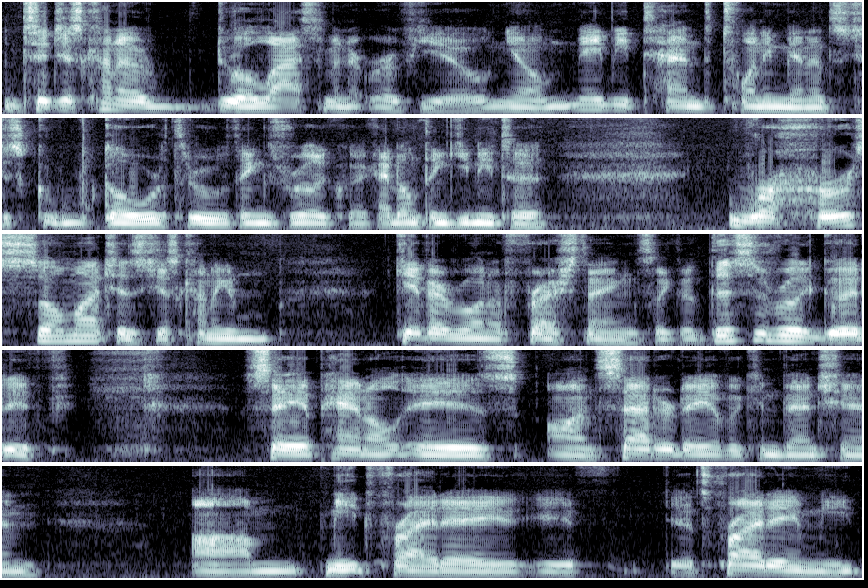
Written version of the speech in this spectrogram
to just kind of do a last minute review, you know, maybe 10 to 20 minutes, just go through things really quick. I don't think you need to rehearse so much as just kind of give everyone a fresh thing. It's like, this is really good if, say, a panel is on Saturday of a convention, um, meet Friday. If it's Friday, meet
